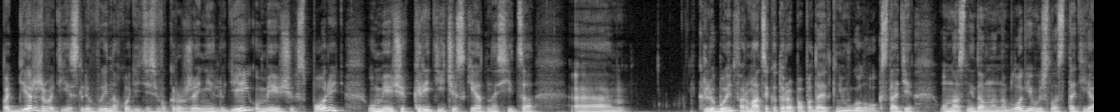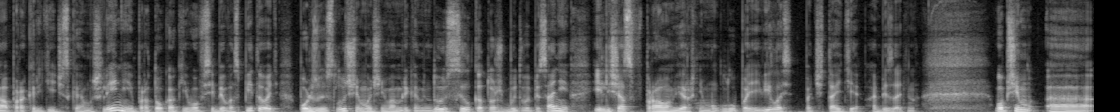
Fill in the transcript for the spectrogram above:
поддерживать, если вы находитесь в окружении людей, умеющих спорить, умеющих критически относиться э, к любой информации, которая попадает к ним в голову. Кстати, у нас недавно на блоге вышла статья про критическое мышление и про то, как его в себе воспитывать. Пользуясь случаем, очень вам рекомендую. Ссылка тоже будет в описании или сейчас в правом верхнем углу появилась. Почитайте обязательно. В общем, э,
